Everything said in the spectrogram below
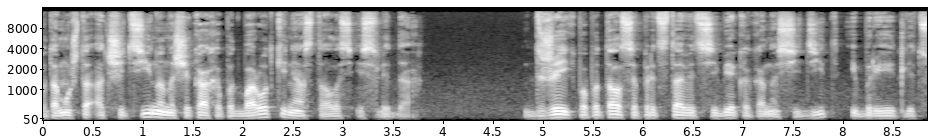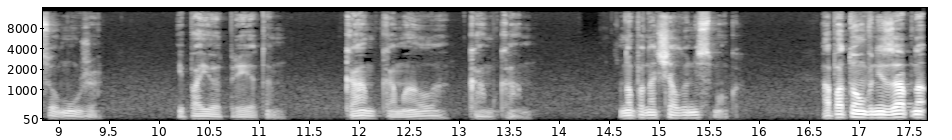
потому что от щетины на щеках и подбородке не осталось и следа. Джейк попытался представить себе, как она сидит и бреет лицо мужа. И поет при этом «Кам, Камалла, кам-кам». Но поначалу не смог. А потом внезапно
